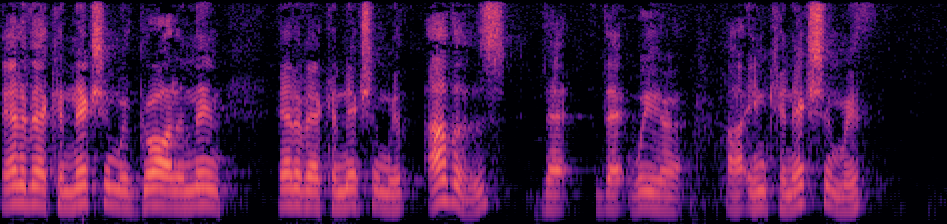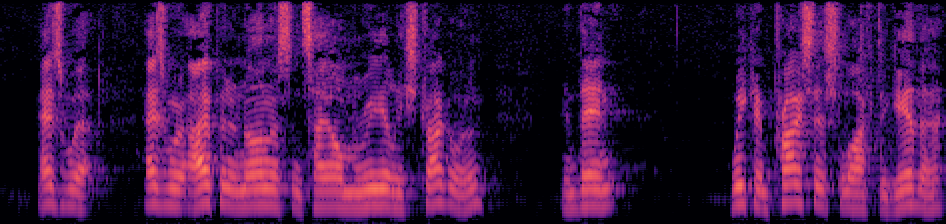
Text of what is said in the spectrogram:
Out of our connection with God and then out of our connection with others that, that we are, are in connection with, as we're, as we're open and honest and say, I'm really struggling, and then we can process life together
